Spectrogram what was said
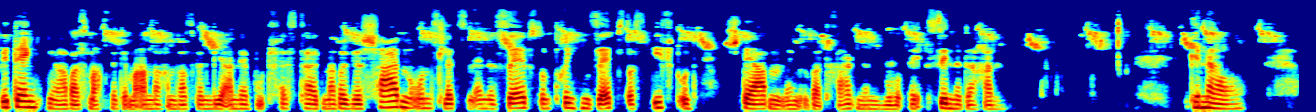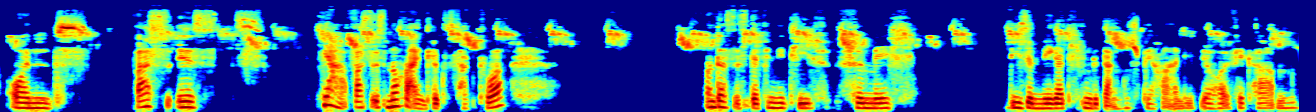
wir denken, aber es macht mit dem anderen was, wenn wir an der Wut festhalten. Aber wir schaden uns letzten Endes selbst und trinken selbst das Gift und sterben im übertragenen äh, Sinne daran. Genau. Und was ist ja, was ist noch ein Glücksfaktor? Und das ist definitiv für mich diese negativen Gedankenspiralen, die wir häufig haben.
